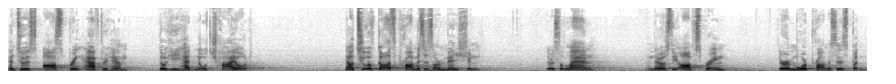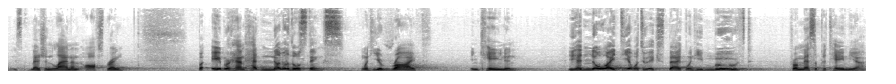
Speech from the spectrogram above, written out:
and to his offspring after him though he had no child. Now, two of God's promises are mentioned there was the land and there was the offspring. There are more promises, but it's mentioned land and offspring. But Abraham had none of those things when he arrived in Canaan. He had no idea what to expect when he moved from Mesopotamia.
